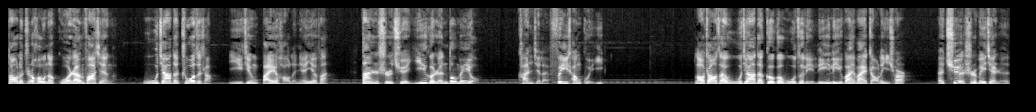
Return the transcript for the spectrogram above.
到了之后呢，果然发现啊，吴家的桌子上已经摆好了年夜饭，但是却一个人都没有，看起来非常诡异。老赵在吴家的各个屋子里里里外外找了一圈，哎，确实没见人。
